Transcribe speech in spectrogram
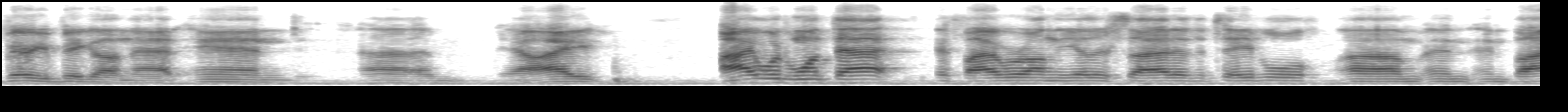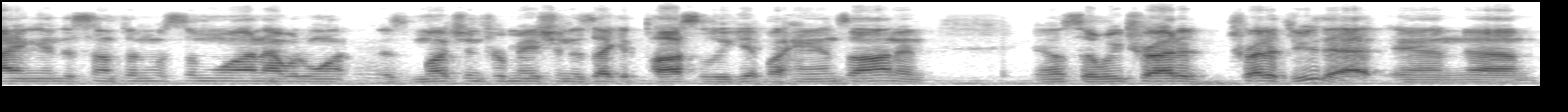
very big on that, and um, yeah, I I would want that if I were on the other side of the table um, and, and buying into something with someone. I would want as much information as I could possibly get my hands on, and you know, so we try to try to do that. And um,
